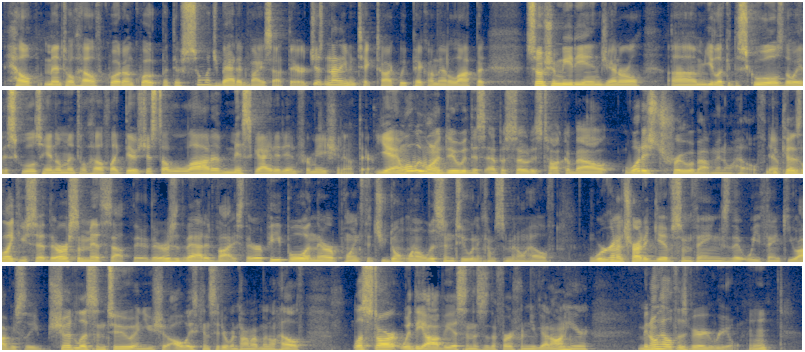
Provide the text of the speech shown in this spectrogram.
help mental health, quote unquote. But there's so much bad advice out there. Just not even TikTok. We pick on that a lot, but social media in general. Um, you look at the schools, the way the schools handle mental health. Like there's just a lot of misguided information out there. Yeah, and what we want to do with this episode is talk about what is true about mental health. Because, like you said, there are some myths out there. There is bad advice. There are people and there are points that you don't want to listen to when it comes to mental health. We're going to try to give some things that we think you obviously should listen to and you should always consider when talking about mental health. Let's start with the obvious, and this is the first one you've got on here. Mental health is very real.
